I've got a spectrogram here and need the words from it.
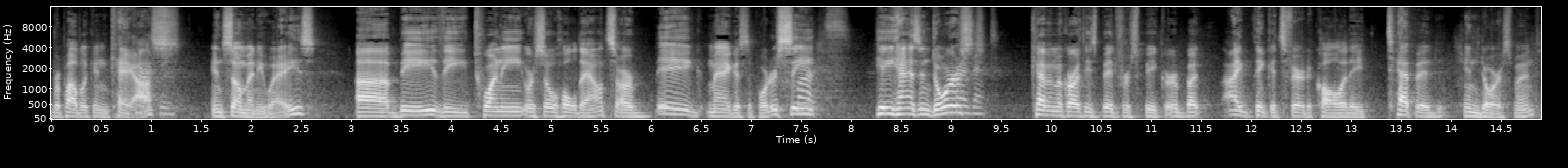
Republican chaos in so many ways. Uh, B, the 20 or so holdouts are big MAGA supporters. C, he has endorsed Present. Kevin McCarthy's bid for Speaker, but I think it's fair to call it a tepid endorsement,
